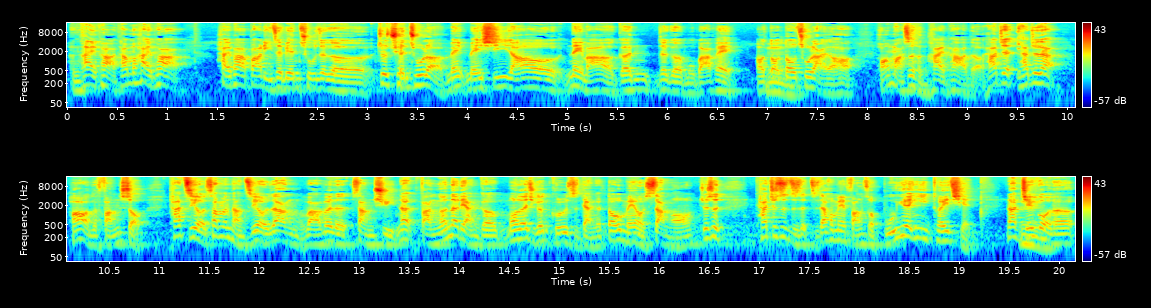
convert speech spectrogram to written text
很害怕，他们害怕害怕巴黎这边出这个就全出了梅梅西，然后内马尔跟这个姆巴佩哦都都出来了哈，皇马是很害怕的，他就他就在好好的防守，他只有上半场只有让 Valverde 上去，那反而那两个 Modric 跟 Cruz 两个都没有上哦，就是他就是只只在后面防守，不愿意推前，那结果呢？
